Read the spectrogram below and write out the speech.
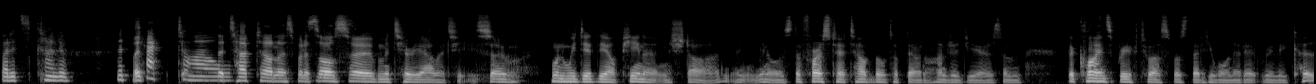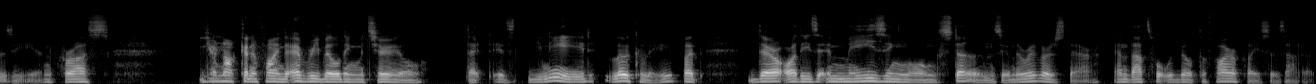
but it's kind of the But tactile. the tactileness, but it's also materiality. So when we did the Alpina in Gstaad, and, you know, it was the first hotel built up there in 100 years, and the client's brief to us was that he wanted it really cozy. And for us, you're not going to find every building material that is you need locally, but there are these amazing long stones in the rivers there, and that's what we built the fireplaces out of.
